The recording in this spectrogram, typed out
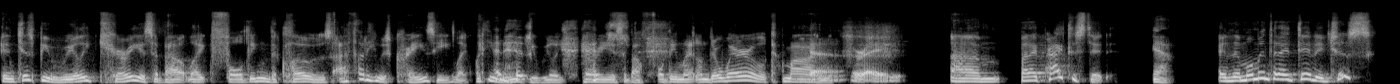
and just be really curious about like folding the clothes? I thought he was crazy. Like, what do you mean? You really curious about folding my underwear? Oh, come on. Yeah, right. Um, but I practiced it. Yeah. And the moment that I did, it just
